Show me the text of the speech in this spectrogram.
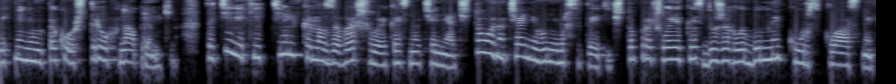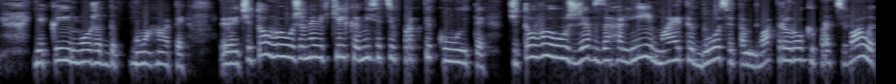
як мінімум також трьох напрямків. Це ті, які тільки но завершили якесь навчання, чи то навчання в університеті, чи то пройшли якийсь дуже глибинний курс класний, який може допомагати, Е, чи то ви вже навіть кілька місяців практикуєте, чи то ви вже взагалі маєте досвід, там 2-3 роки працювали.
